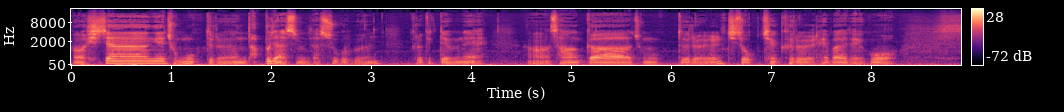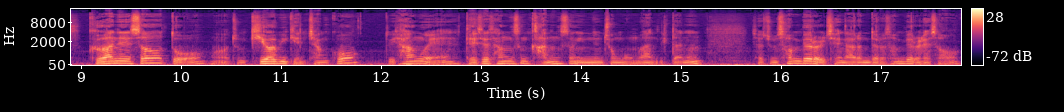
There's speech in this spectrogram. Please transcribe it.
어, 시장의 종목들은 나쁘지 않습니다. 수급은 그렇기 때문에 어, 상한가 종목들을 지속 체크를 해봐야 되고 그 안에서 또 좀 기업이 괜찮고 또 향후에 대세 상승 가능성 있는 종목만 일단은 제가 좀 선별을 제 나름대로 선별을 해서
